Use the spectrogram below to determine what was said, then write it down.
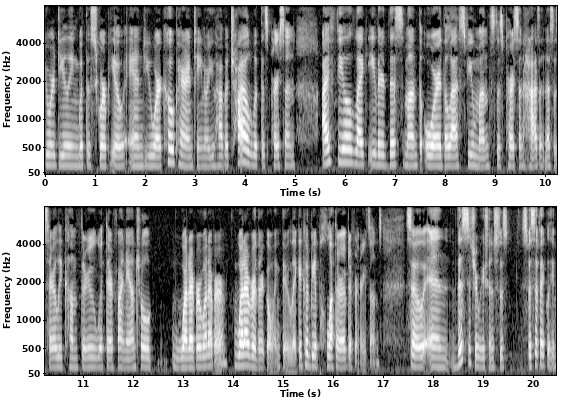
you're dealing with a Scorpio and you are co parenting or you have a child with this person, I feel like either this month or the last few months, this person hasn't necessarily come through with their financial whatever, whatever, whatever they're going through. Like it could be a plethora of different reasons. So, in this situation specifically,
